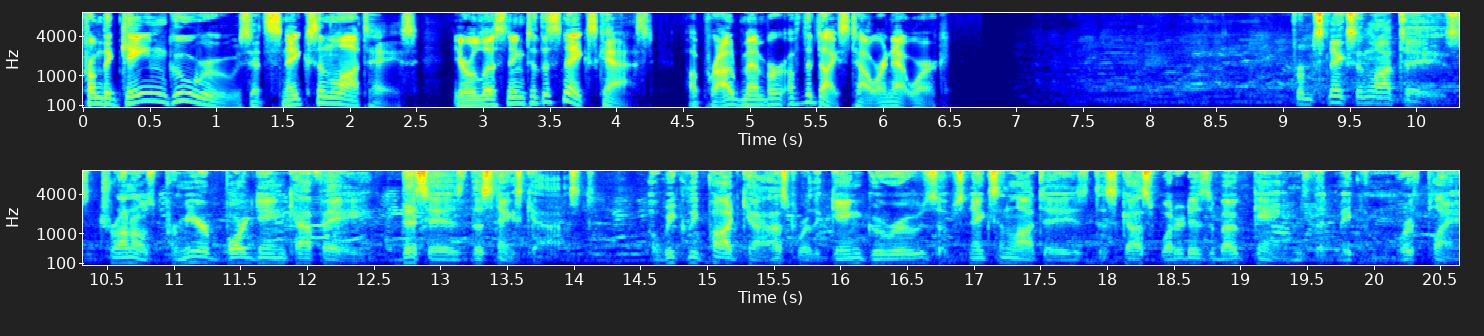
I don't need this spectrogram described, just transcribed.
From the game gurus at Snakes and Lattes, you're listening to the Snakes Cast, a proud member of the Dice Tower Network. From Snakes and Lattes, Toronto's premier board game cafe, this is the Snakes Cast, a weekly podcast where the game gurus of Snakes and Lattes discuss what it is about games that make them worth playing.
